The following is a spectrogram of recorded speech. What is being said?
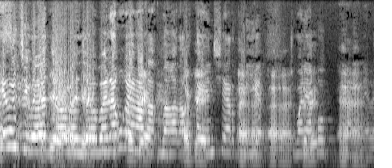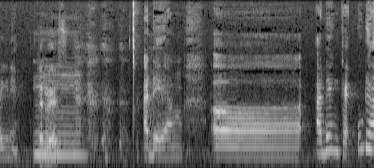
Ini lucu banget Oke, jawaban-jawaban aku kayak oke, ngakak banget. Aku oke. pengen share tadi ya. eh, eh, Cuman terus, aku eh, nah, eh. nanya lagi nih. Terus? Hmm, ada yang eh ada yang kayak udah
